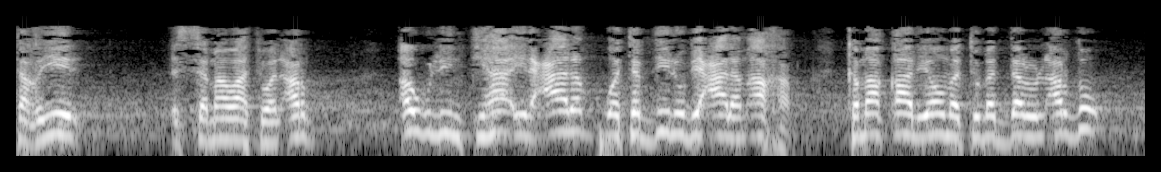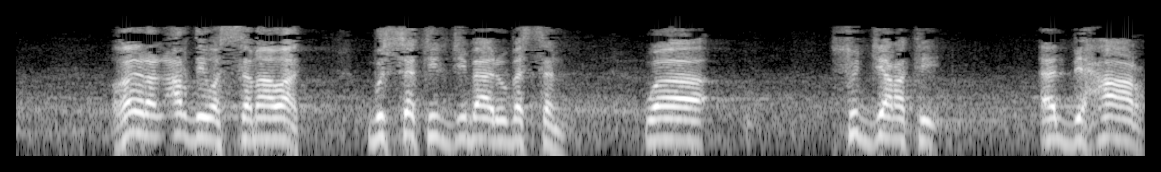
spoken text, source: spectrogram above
تغيير السماوات والأرض أو لانتهاء العالم وتبديل بعالم آخر. كما قال يوم تبدل الأرض غير الأرض والسماوات بست الجبال بسا وسجرت البحار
